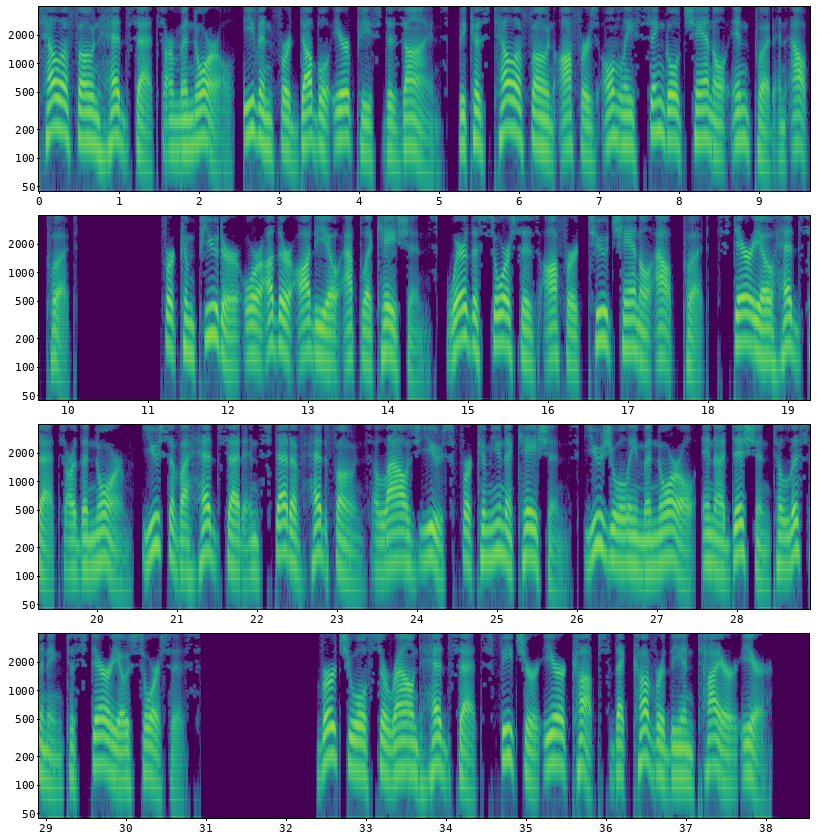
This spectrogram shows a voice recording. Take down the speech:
Telephone headsets are monaural, even for double earpiece designs, because telephone offers only single-channel input and output. For computer or other audio applications, where the sources offer two-channel output, stereo headsets are the norm. Use of a headset instead of headphones allows use for communications, usually monaural, in addition to listening to stereo sources. Virtual surround headsets feature ear cups that cover the entire ear.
